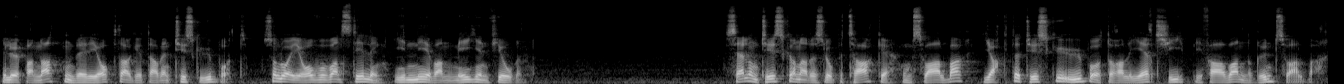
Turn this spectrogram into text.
I løpet av natten ble de oppdaget av en tysk ubåt som lå i overvannsstilling inne i Vanmienfjorden. Selv om tyskerne hadde sluppet taket om Svalbard, jaktet tyske ubåter og alliert skip i farvann rundt Svalbard.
